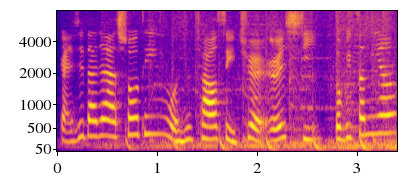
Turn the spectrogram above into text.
感谢大家的收听，我是 Chelsea 雀儿媳，多比赞你啊！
